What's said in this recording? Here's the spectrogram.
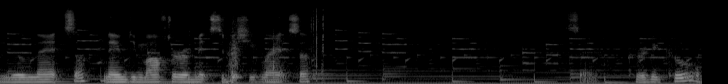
Little Lancer, named him after a Mitsubishi Lancer. So, pretty cool.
